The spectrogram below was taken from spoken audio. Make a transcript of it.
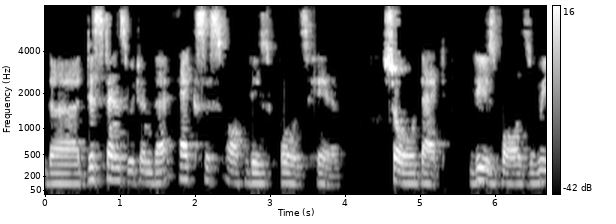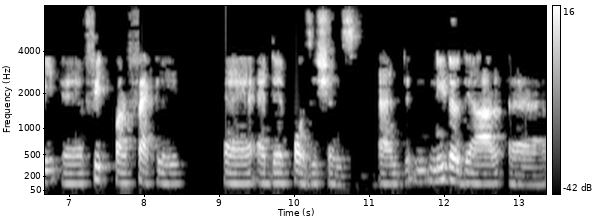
the distance between the axis of these holes here so that these balls we uh, fit perfectly uh, at their positions and neither they are uh,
